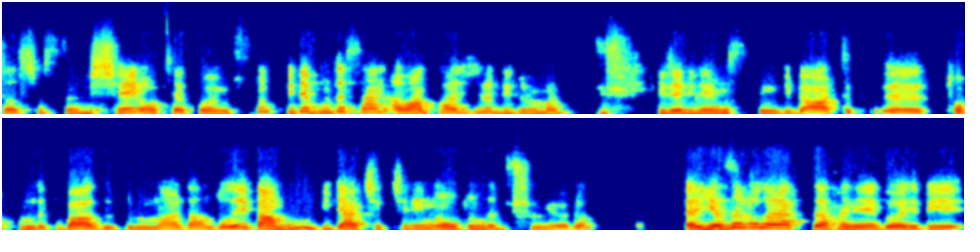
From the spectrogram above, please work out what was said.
çalışmışsın. Bir şey ortaya koymuşsun. Bir de burada sen avantajlı bir duruma düş, girebilir misin gibi artık e, toplumdaki bazı durumlardan dolayı. Ben bunun bir gerçekçiliğin olduğunu da düşünüyorum. E, yazar olarak da hani böyle bir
